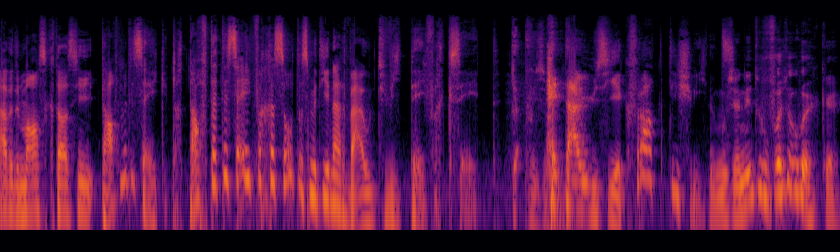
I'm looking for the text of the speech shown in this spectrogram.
eben der Mask da sind, darf man das eigentlich? Darf der das einfach so, dass man die dann weltweit einfach sieht? Ja, wieso? Hat auch uns hier gefragt, die Schweiz. Du musst ja nicht aufschauen.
